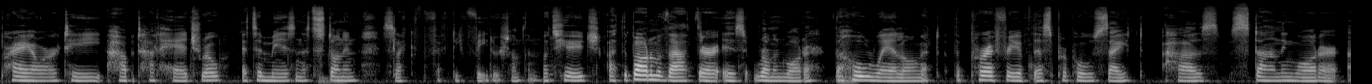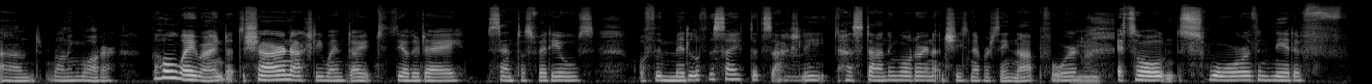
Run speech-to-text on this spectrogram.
priority habitat hedgerow. It's amazing, it's stunning. It's like 50 feet or something. It's huge. At the bottom of that, there is running water the whole way along it. The periphery of this proposed site has standing water and running water the whole way around it. Sharon actually went out the other day sent us videos of the middle of the site that's mm. actually has standing water in it, and she's never seen that before. Mm. It's all swarth and native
